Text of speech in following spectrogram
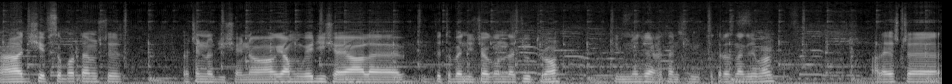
A dzisiaj w sobotę myślę, znaczy no dzisiaj, no ja mówię dzisiaj, ale wy to będziecie oglądać jutro, czyli w niedzielę ten filmik, co teraz nagrywam. Ale jeszcze,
